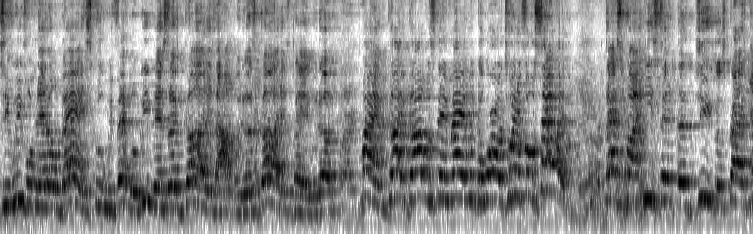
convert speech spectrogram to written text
See, we from that old bad school. We think when we mess up, God is out with us. God is mad with us. My God, God will stay mad with the world 24-7. That's why he sent the Jesus Christ to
